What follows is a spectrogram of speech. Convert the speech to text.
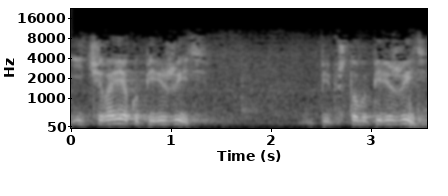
и человеку пережить, чтобы пережить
